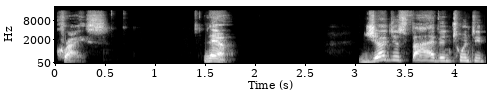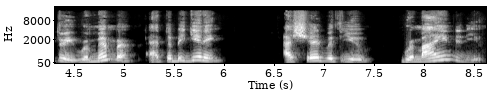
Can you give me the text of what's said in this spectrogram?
Christ. Now, Judges 5 and 23. Remember at the beginning, I shared with you reminded you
